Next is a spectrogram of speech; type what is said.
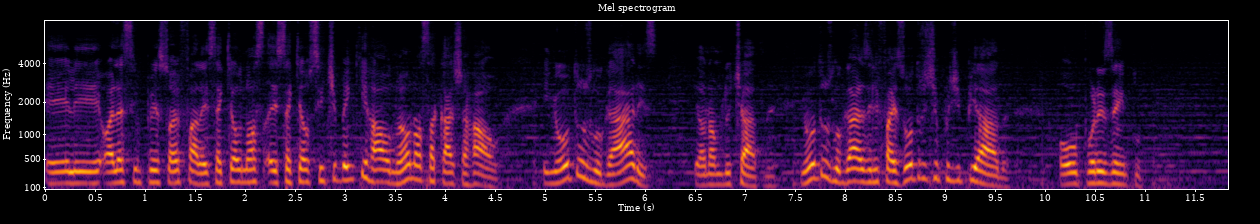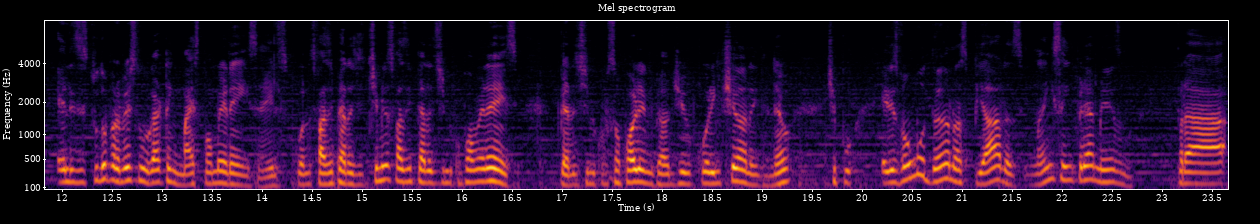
ele olha assim pro pessoal e fala: Esse aqui é o nosso. Esse aqui é o Citibank Hall, não é o nossa caixa Hall. Em outros lugares, é o nome do teatro, né? Em outros lugares ele faz outro tipo de piada. Ou, por exemplo, eles estudam para ver se no lugar tem mais palmeirense. Eles, quando eles fazem piada de time, eles fazem piada de time com palmeirense piada de time com São Paulino, piada de corintiano, entendeu? Tipo, eles vão mudando as piadas, nem sempre é a mesma. Pra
